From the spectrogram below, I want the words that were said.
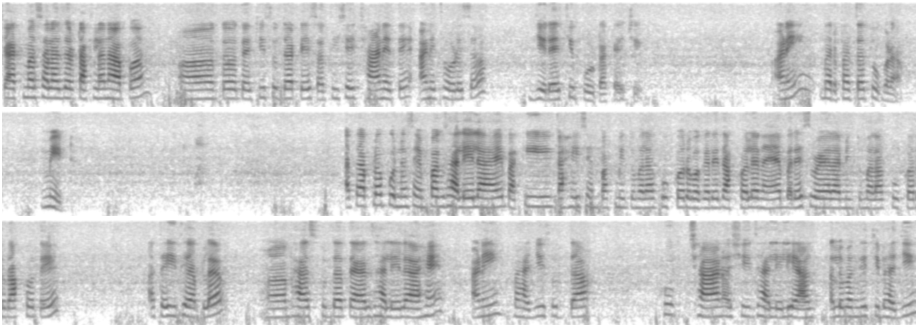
चाट मसाला जर टाकला ना आपण तर त्याचीसुद्धा टेस्ट अतिशय छान येते आणि थोडंसं जिऱ्याची पूड टाकायची. आणि बर्फाचा तुकडा मीठ. आता आपला पूर्ण स्वयंपाक झालेला आहे. बाकी काही स्वयंपाक मी तुम्हाला कुकर वगैरे दाखवला नाही आहे. बरेच वेळेला मी तुम्हाला कुकर दाखवते. आता इथे आपलं भातसुद्धा तयार झालेला आहे. आणि भाजीसुद्धा खूप छान अशी झालेली आ आलूवांग्याची भाजी.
